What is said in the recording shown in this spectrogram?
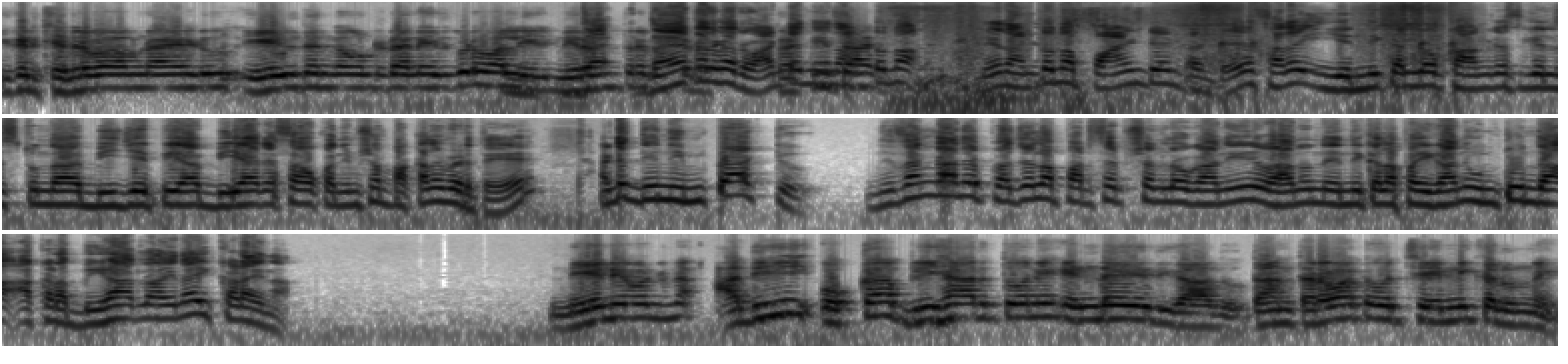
ఇక్కడ చంద్రబాబు నాయుడు ఏ విధంగా ఉంటాడు అనేది కూడా వాళ్ళు నిరంతరం గారు అంటే నేను అంటున్నా నేను అంటున్న పాయింట్ ఏంటంటే సరే ఈ ఎన్నికల్లో కాంగ్రెస్ గెలుస్తుందా బీజేపీ బీఆర్ఎస్ ఒక నిమిషం పక్కన పెడితే అంటే దీని ఇంపాక్ట్ నిజంగానే ప్రజల పర్సెప్షన్లో కానీ రానున్న ఎన్నికలపై కానీ ఉంటుందా? అక్కడ బీహార్లో అయినా ఇక్కడైనా? నేనేమంటున్నా అది ఒక్క బీహార్ తోనే ఎండ్ అయ్యేది కాదు. దాని తర్వాత వచ్చే ఎన్నికలు ఉన్నాయి.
